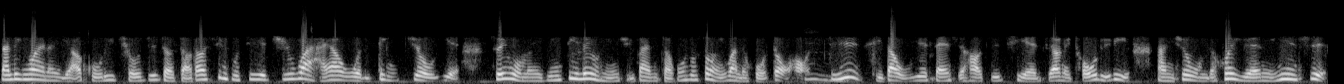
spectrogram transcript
那另外呢，也要鼓励求职者找到幸福企业之外，还要稳定就业。所以我们已经第六年举办找工作送一万的活动哈，即日起到五月三十号之前，只要你投履历，那你是我们的会员，你面试。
